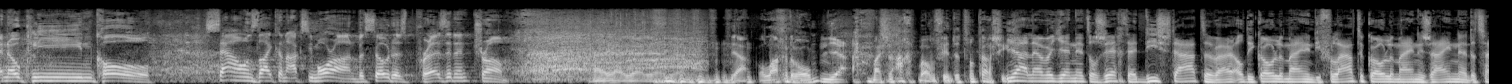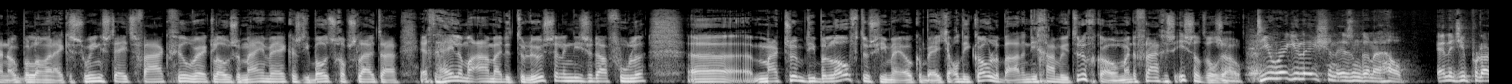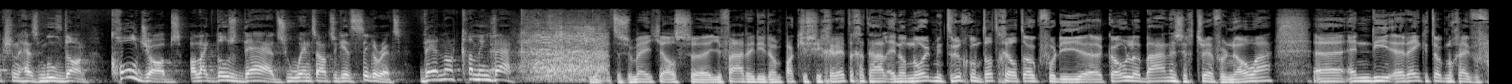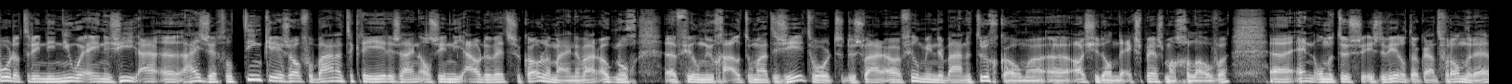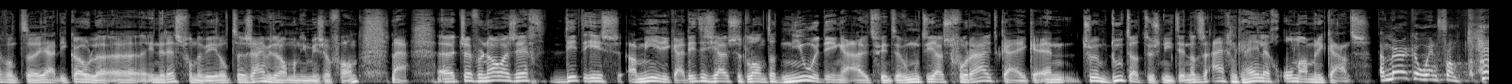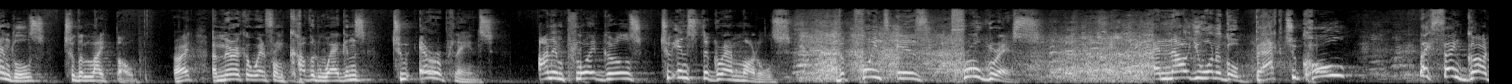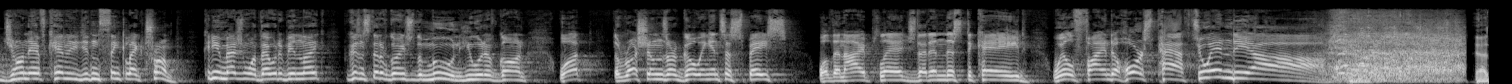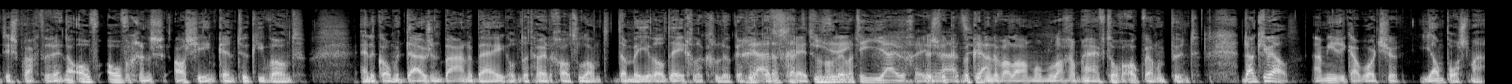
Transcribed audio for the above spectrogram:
I know clean coal. Sounds like an oxymoron, but so does President Trump. Ja, ja, ja, ja. ja we lachen erom. Ja. Maar zijn achterban vindt het fantastisch. Ja, nou wat jij net al zegt, hè, die staten waar al die kolenmijnen, die verlaten kolenmijnen zijn, dat zijn ook belangrijke swing states vaak. Veel werkloze mijnwerkers. Die boodschap sluit daar echt helemaal aan bij de teleurstelling die ze daar voelen. Uh, maar Trump die belooft dus hiermee ook een beetje, al die kolenbanen die gaan weer terugkomen. Maar de vraag is, is dat wel zo? Deregulation isn't going to help. Energy production has moved on. Coal jobs are like those dads who went out to get cigarettes. They're not coming back. Ja, het is een beetje als uh, je vader die dan een pakje sigaretten gaat halen en dan nooit meer terugkomt. Dat geldt ook voor die uh, kolenbanen, zegt Trevor Noah. Uh, en die rekent ook nog even voor dat er in die nieuwe energie, hij zegt wel tien keer zoveel banen te creëren zijn als in die ouderwetse kolenmijnen. Waar ook nog veel nu geautomatiseerd wordt. Dus waar veel minder banen terugkomen, als je dan de experts mag geloven. en ondertussen is de wereld ook aan het veranderen. Hè, want ja, die kolen in de rest van de wereld zijn we er allemaal niet meer zo van. Nou ja, Trevor Noah zegt, dit is Amerika. Dit is juist het land dat nieuwe dingen uitvindt. We moeten juist vooruitkijken. En Trump doet dat dus niet. En dat is eigenlijk heel erg on-Amerikaans. America went from candles to the light bulb. Right? America went from covered wagons to airplanes. Unemployed girls to Instagram models. The point is progress. And now you want to go back to coal? Like, thank God John F. Kennedy didn't think like Trump. Can you imagine what that would have been like? Because instead of going to the moon, he would have gone, What? The Russians are going into space? Well, then I pledge that in this decade, we'll find a horse path to India. Ja, het is prachtig. Nou, over, overigens, als je in Kentucky woont en er komen duizend banen bij op dat hele grote land, dan ben je wel degelijk gelukkig. Ja, dat, dat vergeet iedereen te juichen. Dus we, we kunnen ja. er wel allemaal om lachen, maar hij heeft toch ook wel een punt. Dankjewel, Amerika-watcher Jan Postma.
